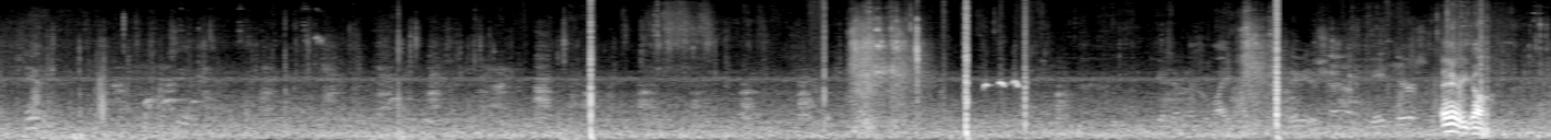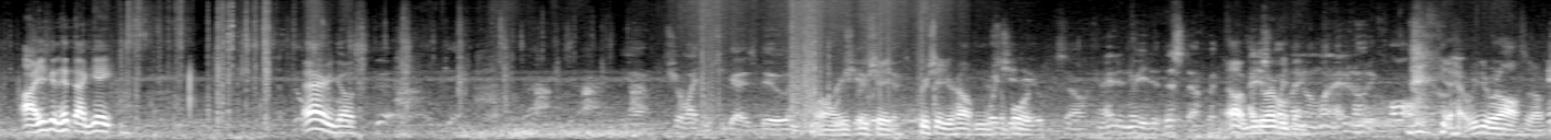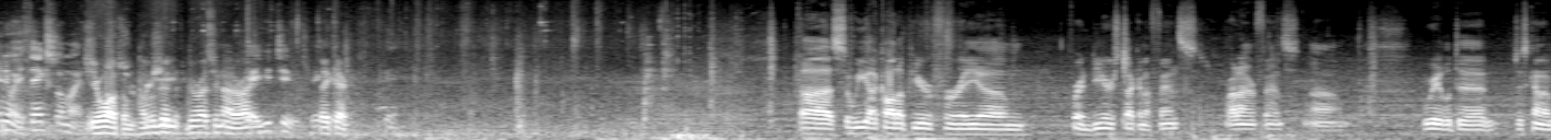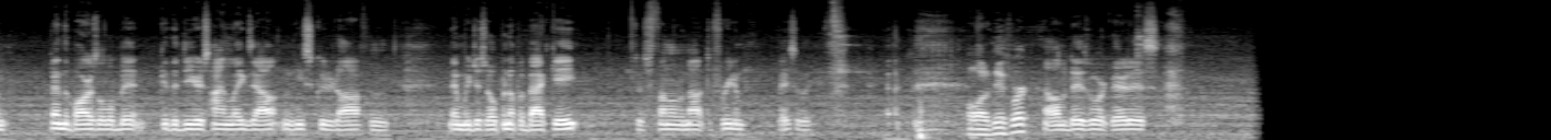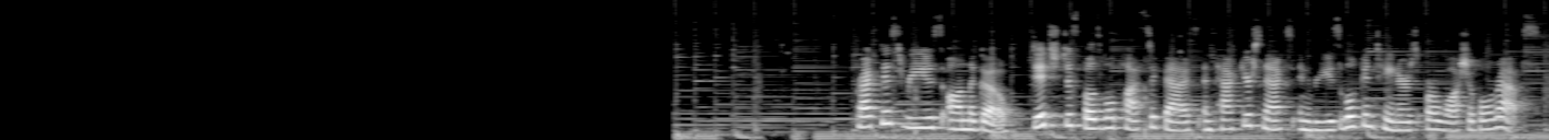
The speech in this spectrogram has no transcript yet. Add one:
You guys have enough light maybe to shine on the gate here? so- There you go. All right, he's gonna hit that gate. There he goes. Yeah. Yeah, sure like what you guys do and Well, we appreciate what you- appreciate your help and your support. you do. So, and I didn't know you did this stuff, but Oh, we I do just called everything. 911. I didn't know who to call. Yeah, we do it all. So Anyway, thanks so much. you're welcome. Sure Have a good, good rest of your night. All right. Yeah, you too. Take care. Okay. Uh, so we got called up here for a um, for a deer stuck in a fence, wrought iron fence. Um, we were able to just kind of bend the bars a little bit, get the deer's hind legs out, and he scooted off. And then we just opened up a back gate, just funneled him out to freedom, basically. A lot of day's work. All the day's work. There it is. Practice reuse on the go. Ditch disposable plastic bags and pack your snacks in reusable containers or washable wraps.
